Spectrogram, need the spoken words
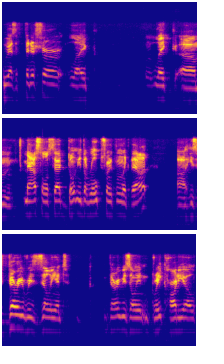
who has a finisher like like um, Massel said, don't need the ropes or anything like that. Uh, he's very resilient, very resilient, great cardio,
